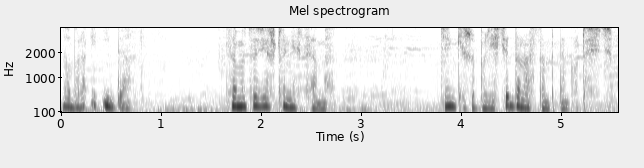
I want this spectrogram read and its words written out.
Dobra, i idę. Chcemy coś jeszcze? Nie chcemy. Dzięki, że byliście. Do następnego. Cześć.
